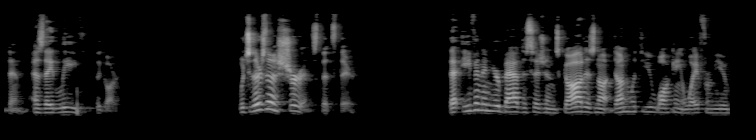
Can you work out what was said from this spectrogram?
them as they leave the garden. Which there's an assurance that's there that even in your bad decisions, God is not done with you, walking away from you,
